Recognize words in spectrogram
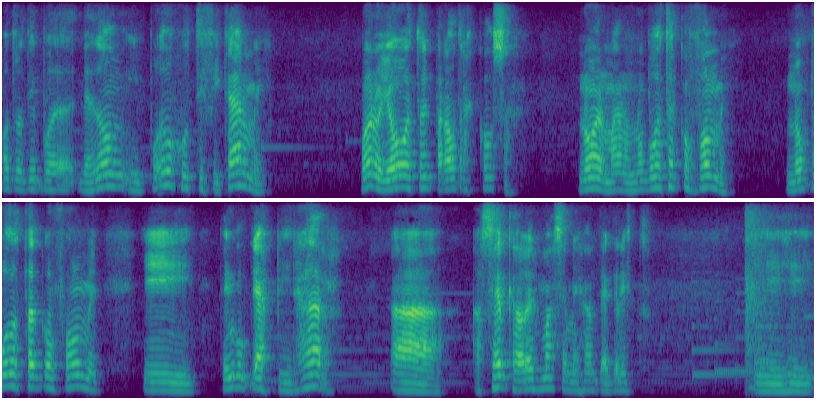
otro tipo de, don y puedo justificarme. Bueno, yo estoy para otras cosas. No, hermano, no puedo estar conforme. No puedo estar conforme y tengo que aspirar a, ser cada vez más semejante a Cristo. y,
